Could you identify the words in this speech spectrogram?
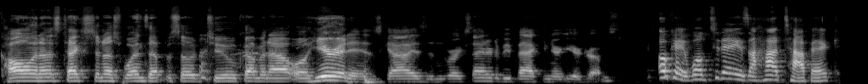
calling us, texting us, when's episode two coming out? Well, here it is, guys, and we're excited to be back in your eardrums. Okay, well, today is a hot topic.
